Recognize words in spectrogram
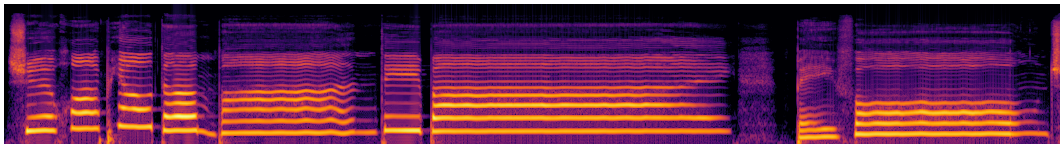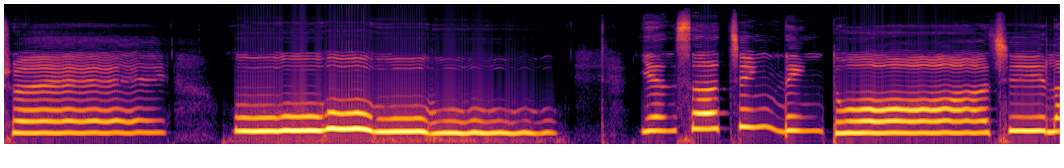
雪花飘得满地白。北风吹，呜，颜色精灵躲起来。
